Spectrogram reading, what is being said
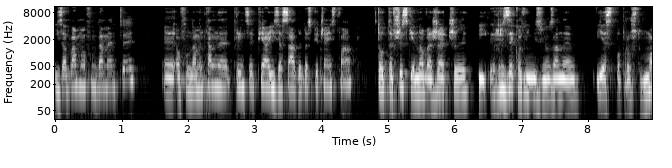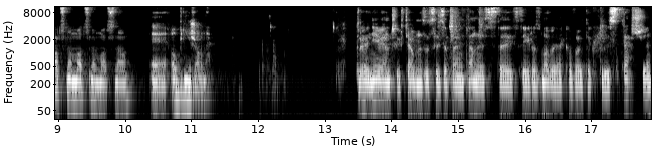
i zadbamy o fundamenty, e, o fundamentalne pryncypia i zasady bezpieczeństwa, to te wszystkie nowe rzeczy i ryzyko z nimi związane jest po prostu mocno, mocno, mocno e, obniżone. Trochę nie wiem, czy chciałbym zostać zapamiętany z tej, z tej rozmowy jako Wojtek, który straszy.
